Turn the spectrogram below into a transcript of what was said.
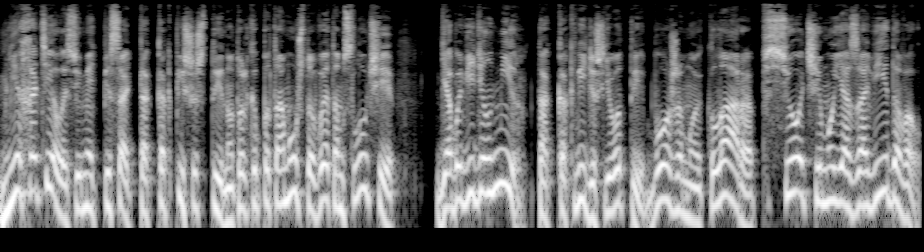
Мне хотелось уметь писать так, как пишешь ты, но только потому, что в этом случае я бы видел мир так, как видишь его ты. Боже мой, Клара, все, чему я завидовал,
